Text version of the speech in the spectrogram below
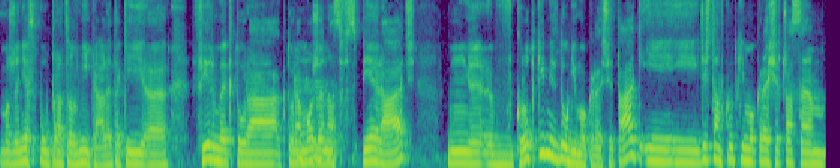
może nie współpracownika, ale takiej e, firmy, która, która mhm. może nas wspierać mm, w krótkim i w długim okresie, tak? I, I, gdzieś tam w krótkim okresie czasem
